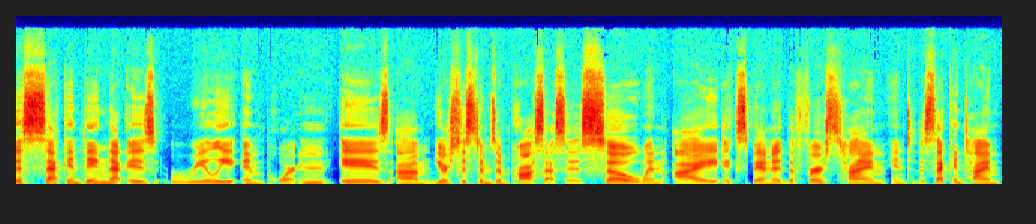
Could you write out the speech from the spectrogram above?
The second thing that is really important is um, your systems and processes. So, when I expanded the first time into the second time,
